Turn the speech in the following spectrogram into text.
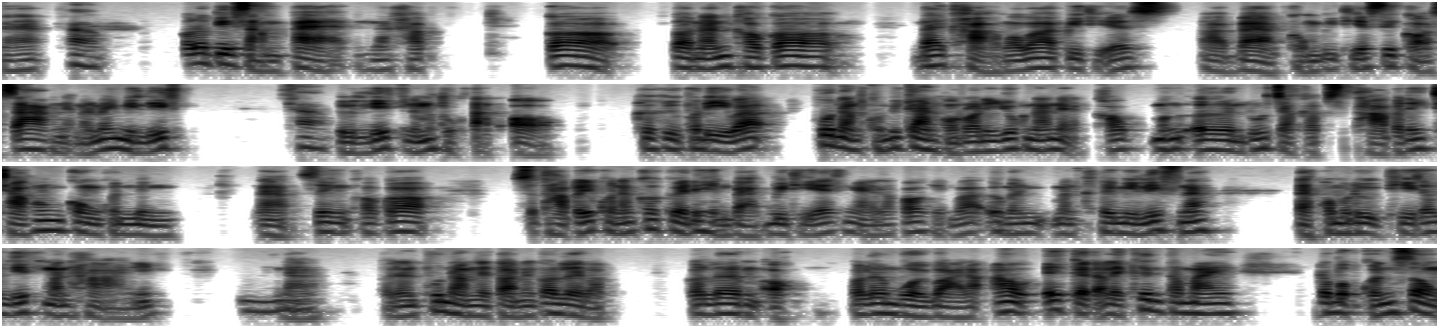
นะฮะครับก็เริ่มปี 38 นะครับ ก็ตอนนั้นเขาก็ได้ข่าวมาว่า BTS อ่าแบบของ BTS ที่ก่อสร้างเนี่ยมันไม่มีลิฟต์ครับหรือลิฟต์เนี่ยมันถูกตัดออก ก็คือพอดีว่า ผู้นำคนพิการของเราในยุคนั้นเนี่ยเขาบังเอิญรู้จักกับสถาปนิกชาวฮ่องกงคนหนึ่งนะซึ่งเขาก็สถาปนิกคนนั้นก็เคยได้เห็นแบบ BTS ไง แล้วก็เห็นว่าเออมันมันเคยมีลิฟต์นะ แต่พอมาดูอีกทีแล้วลิฟต์มันหายอืมนะเพราะฉะนั้นผู้นำในตอนนั้นก็เลยแบบก็เริ่มออกก็เริ่มโวยวายแล้วเอ้าเอ๊ะเกิดอะไรขึ้นทำไม ระบบขนส่ง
